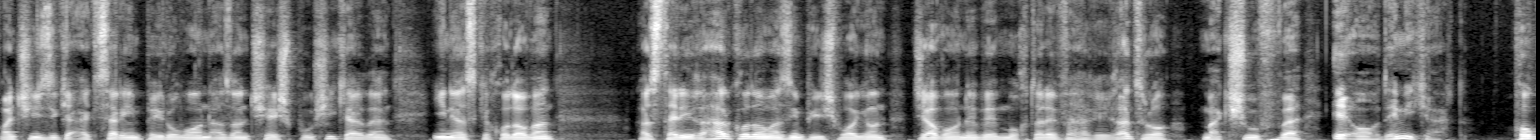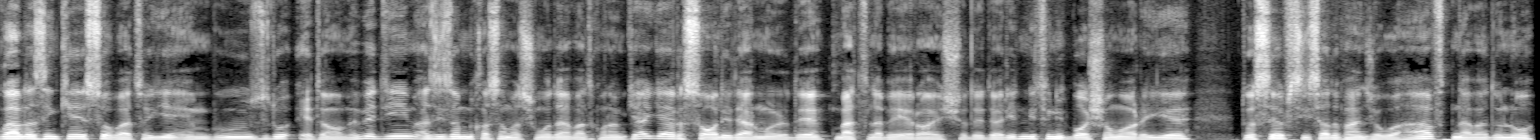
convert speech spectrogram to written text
آن چیزی که اکثر این پیروان از آن چشم پوشی کردند این است که خداوند از طریق هر کدام از این پیشوایان جوانب مختلف حقیقت را مکشوف و اعاده می کرد خب قبل از اینکه صحبت های امروز رو ادامه بدیم عزیزان می‌خواستم از شما دعوت کنم که اگر سوالی در مورد مطلب ارائه شده دارید می‌تونید با شماره دو سفر 357 99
